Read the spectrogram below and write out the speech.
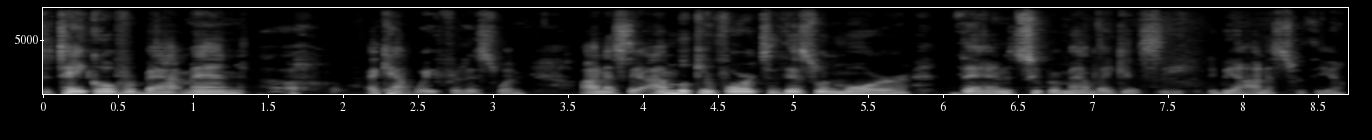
to take over Batman. Oh, I can't wait for this one. Honestly, I'm looking forward to this one more than Superman Legacy, to be honest with you.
